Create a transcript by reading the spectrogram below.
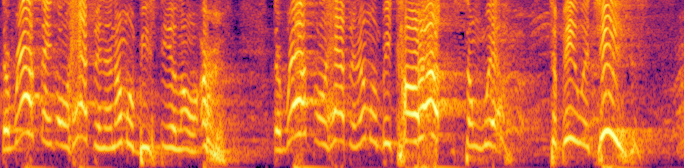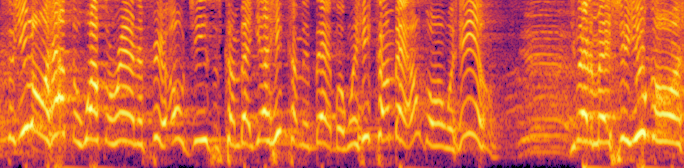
The wrath ain't gonna happen and I'm gonna be still on earth. The wrath gonna happen, I'm gonna be caught up somewhere to be with Jesus. So you don't have to walk around and fear, oh, Jesus come back. Yeah, he coming back, but when he come back, I'm going with him. You better make sure you going.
